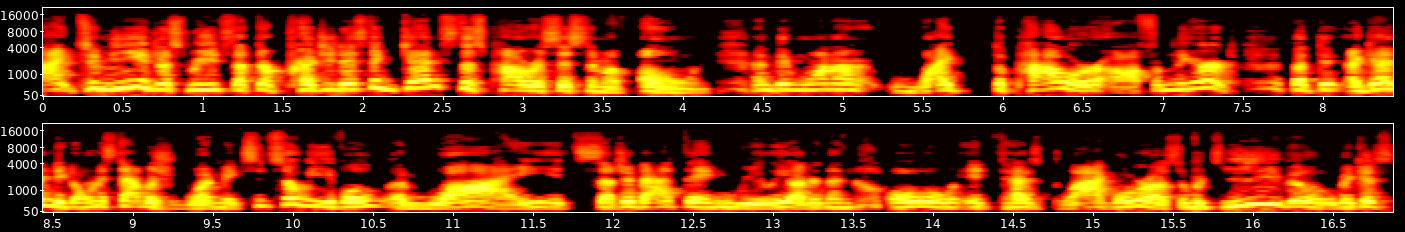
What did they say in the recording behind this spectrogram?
I, to me, it just reads that they're prejudiced against this power system of own, and they want to wipe the power off from the earth. But they, again, they don't establish what makes it so evil and why it's such a bad thing, really, other than oh, it has black aura, so it's evil because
